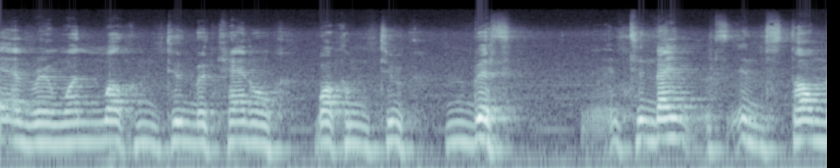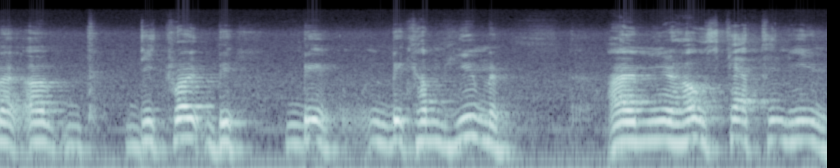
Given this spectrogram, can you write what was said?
everyone, welcome to the channel. Welcome to this tonight's installment of Detroit Be, Be, Become Human. I'm your host, Captain Hee,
